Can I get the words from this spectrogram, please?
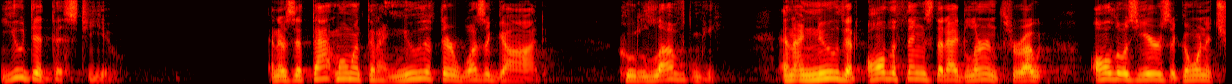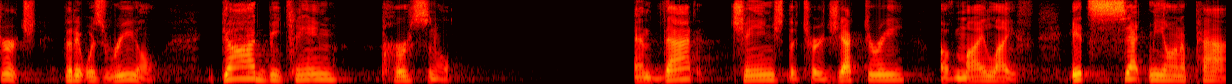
You did this to you. And it was at that moment that I knew that there was a God who loved me. And I knew that all the things that I'd learned throughout all those years of going to church, that it was real. God became personal. And that changed the trajectory of my life. It set me on a path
